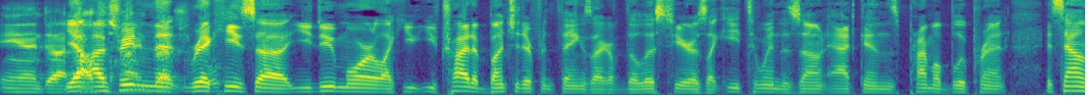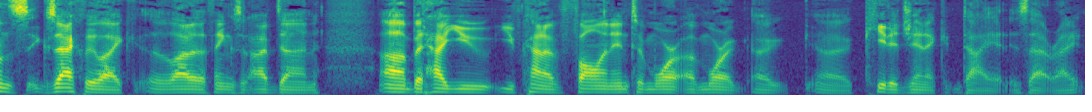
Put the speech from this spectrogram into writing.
And uh, Yeah, I was reading that Rick. He's uh, you do more like you you tried a bunch of different things. Like the list here is like Eat to Win, The Zone, Atkins, Primal Blueprint. It sounds exactly like a lot of the things that I've done, um, but how you you've kind of fallen into more of more uh, uh, ketogenic diet. Is that right?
